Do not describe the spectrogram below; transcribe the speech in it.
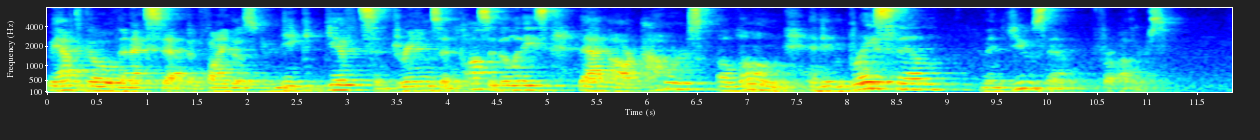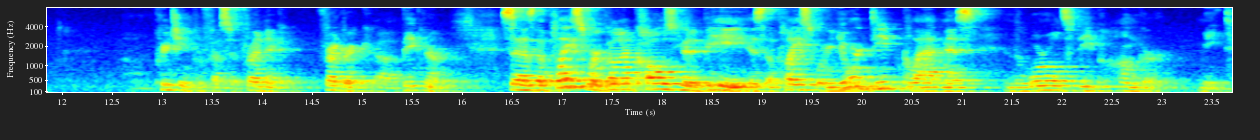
we have to go the next step and find those unique gifts and dreams and possibilities that are ours alone and embrace them and then use them for others. Preaching professor Frederick, Frederick uh, says the place where God calls you to be is the place where your deep gladness and the world's deep hunger meet.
